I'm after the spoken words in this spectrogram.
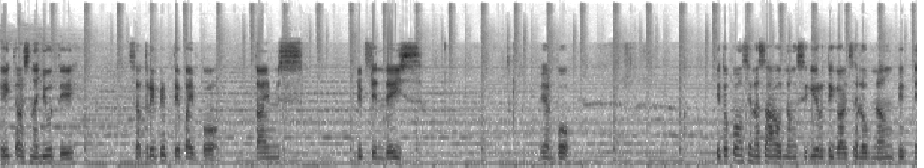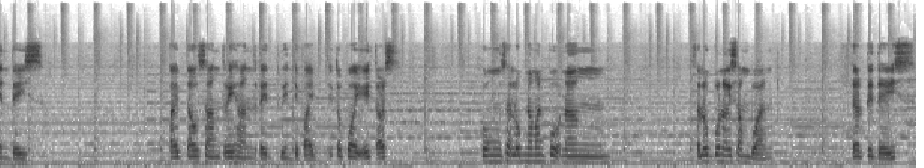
8 hours na duty, sa 355 po, times 15 days. Ayan po. Ito po ang sinasahod ng security guard sa loob ng 15 days. 5,325. Ito po ay 8 hours. Kung sa loob naman po ng sa loob po ng isang buwan, 30 days,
